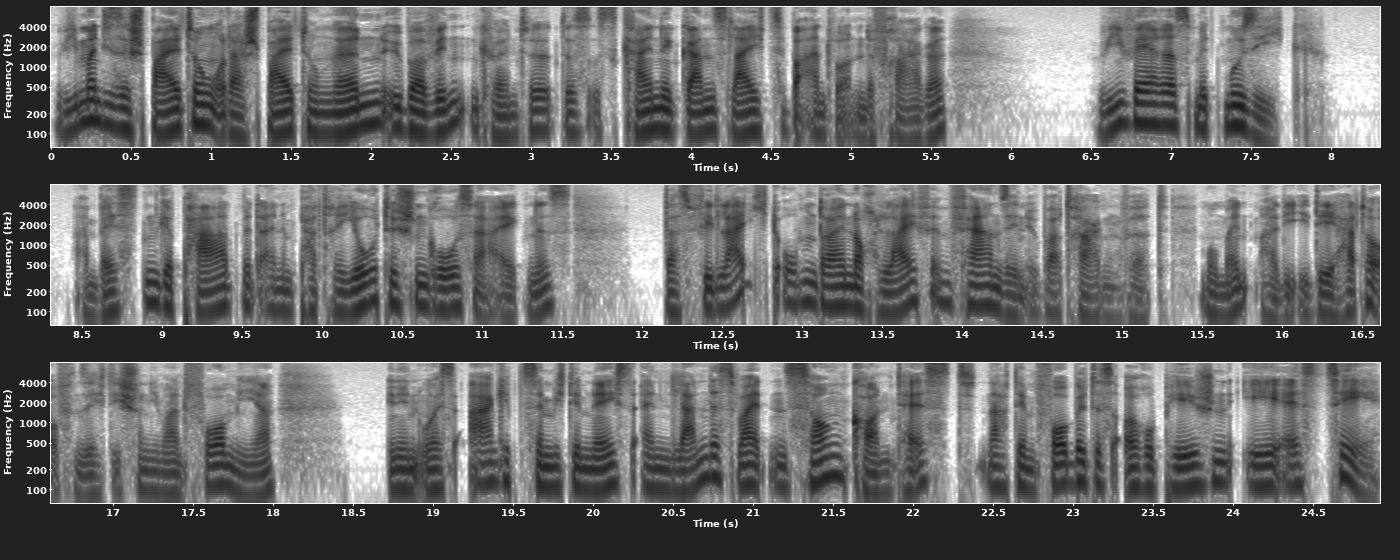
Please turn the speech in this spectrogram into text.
Wie man diese Spaltung oder Spaltungen überwinden könnte, das ist keine ganz leicht zu beantwortende Frage. Wie wäre es mit Musik? Am besten gepaart mit einem patriotischen Großereignis, das vielleicht obendrein noch live im Fernsehen übertragen wird. Moment mal, die Idee hatte offensichtlich schon jemand vor mir. In den USA gibt es nämlich demnächst einen landesweiten Song Contest nach dem Vorbild des europäischen ESC.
